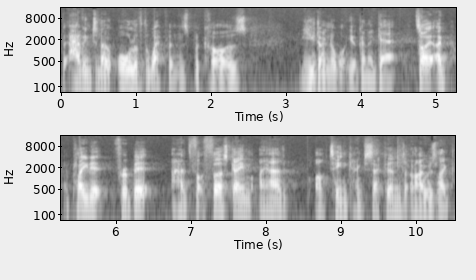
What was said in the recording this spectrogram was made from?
but having to know all of the weapons because you don't know what you're going to get. So I, I, I played it for a bit. I had first game I had, our team came second, and I was like,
